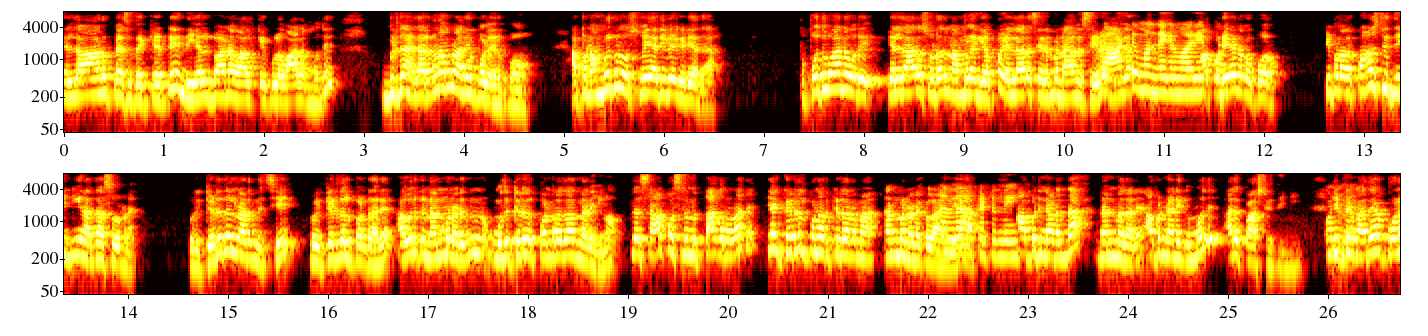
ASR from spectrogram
எல்லாரும் பேசுறதை கேட்டு இந்த இயல்பான வாழ்க்கைக்குள்ள வாழும் போது இப்படிதான் எல்லாருக்கும் நம்மளும் அதே போல இருப்போம். அப்ப நம்மளுக்குன்னு ஒரு சுய அறிவே கிடையாதா? பொதுவான ஒரு எல்லாரும் சொல்றது நம்மளும் கேட்போம் எல்லாரும் செய்யறப்ப நானும் செய்வேன். அப்படியே நம்ம போறோம். இப்போ நான் பாசிட்டிவ் திங்கிங் அதான் சொல்றேன். ஒரு கெடுதல் நடந்துச்சு ஒரு கெடுதல் பண்றாரு அவருக்கு நன்மை நடக்கணும் முதல் கெடுதல் பண்றதா நினைக்கணும். பிளஸ் ஆப்போசிட் இருந்து பாக்குறோம்னா ஏன் கெடுதல் பண்ண ஒரு கெடுதல் நம்ம நன்மை நடக்கலாம் இல்லையா? அப்படி நடந்தா நன்மை தானே. அப்படி நினைக்கும் போது அது பாசிட்டிவ் திங்கிங் இப்போ அதே போல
